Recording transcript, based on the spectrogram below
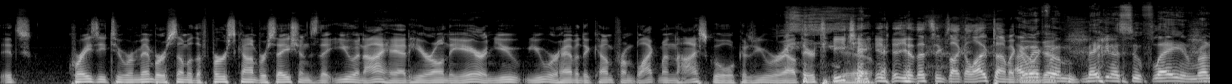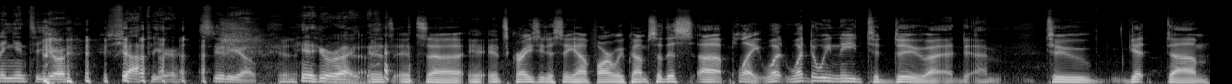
it's crazy to remember some of the first conversations that you and I had here on the air, and you you were having to come from Blackman High School because you were out there teaching. yeah. that seems like a lifetime ago. I went ago. from making a souffle and running into your shop here, studio. Yeah, you're right. it's it's uh it's crazy to see how far we've come. So this uh, plate, what what do we need to do uh, um, to get um,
